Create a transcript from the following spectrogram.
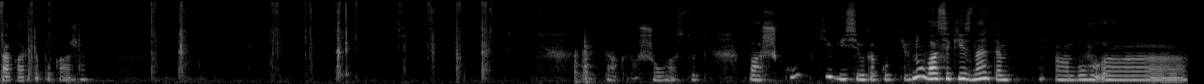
та карта покаже. Так, ну що у вас тут? Паш кубків, вісімка кубків. Ну, у вас якийсь, знаєте, був, е,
